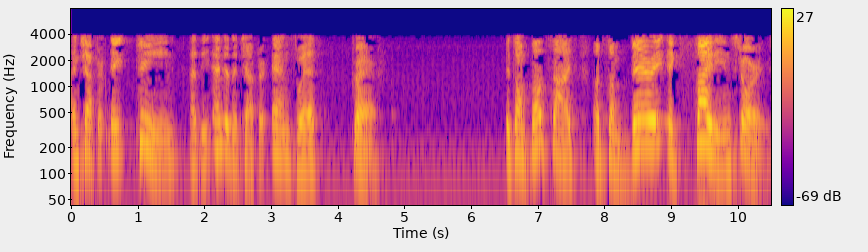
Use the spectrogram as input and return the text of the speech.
and chapter 18 at the end of the chapter ends with prayer. It's on both sides of some very exciting stories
